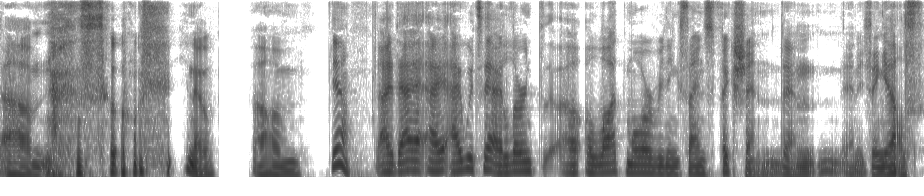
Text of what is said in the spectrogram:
Um, so, you know, um, yeah, I, I, I would say I learned a, a lot more reading science fiction than anything else.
